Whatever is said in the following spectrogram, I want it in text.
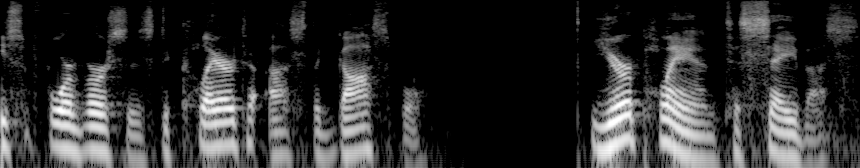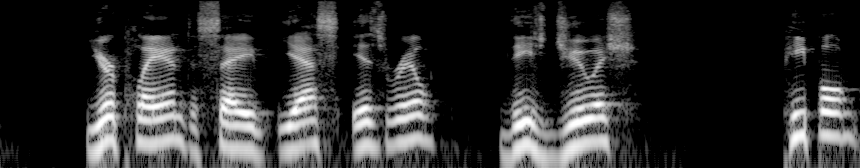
these four verses declare to us the gospel, your plan to save us, your plan to save, yes, Israel, these Jewish people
